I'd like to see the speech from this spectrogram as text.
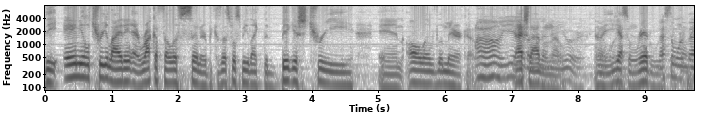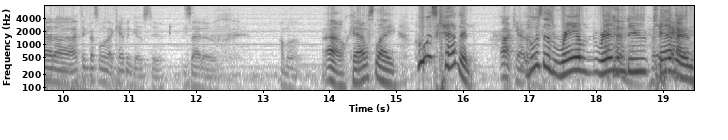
the annual tree lighting at Rockefeller Center, because that's supposed to be like the biggest tree in all of America. Oh yeah. Actually, I don't know. I mean, you got some redwoods. That's the one that uh, I think that's the one that Kevin goes to inside of Home Alone. Oh, okay. I was like, who is Kevin? Ah, Kevin. Who is this ram random dude, Kevin? yeah,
